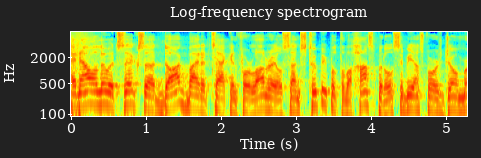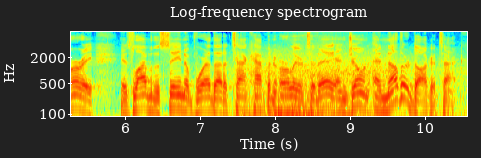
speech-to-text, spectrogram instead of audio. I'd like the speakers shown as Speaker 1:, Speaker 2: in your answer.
Speaker 1: And now, new at 6, a dog bite attack in Fort Lauderdale sends two people to the hospital. CBS 4's Joan Murray is live at the scene of where that attack happened earlier today. And Joan, another dog attack.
